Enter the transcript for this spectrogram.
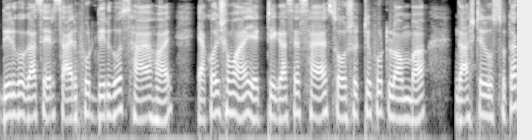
দীর্ঘ গাছের চার ফুট দীর্ঘ ছায়া হয়। একই সময় একটি গাছের ছায়া চৌষট্টি ফুট লম্বা। গাছটির উচ্চতা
